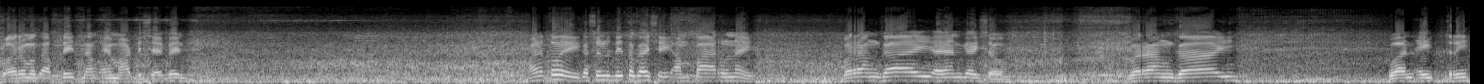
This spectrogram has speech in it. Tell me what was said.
Para mag-update ng MRT7. Ano to eh, kasunod dito guys eh, Amparo na eh. Barangay, ayan guys oh. Barangay 183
